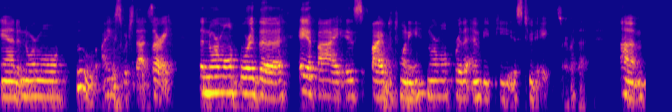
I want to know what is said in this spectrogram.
and normal, ooh, I switched that, sorry. The normal for the AFI is five to 20, normal for the MVP is two to eight, sorry about that. Um,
